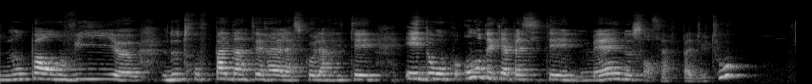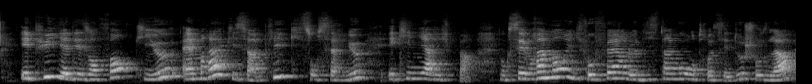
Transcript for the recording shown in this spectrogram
n'ont pas envie, euh, ne trouvent pas d'intérêt à la scolarité et donc ont des capacités mais ne s'en servent pas du tout. Et puis, il y a des enfants qui, eux, aimeraient, qui s'impliquent, qui sont sérieux et qui n'y arrivent pas. Donc, c'est vraiment, il faut faire le distinguo entre ces deux choses-là.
